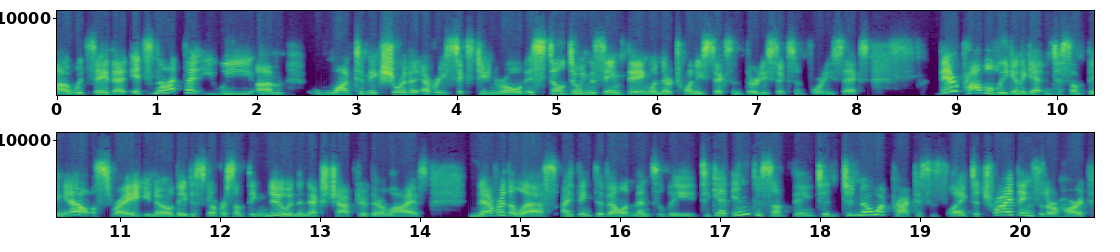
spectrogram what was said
uh, would say that it's not that we um, want to make sure that every 16 year old is still doing the same thing when they're 26 and 36 and 46 they're probably going to get into something else, right? You know, they discover something new in the next chapter of their lives. Nevertheless, I think developmentally, to get into something, to, to know what practice is like, to try things that are hard,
